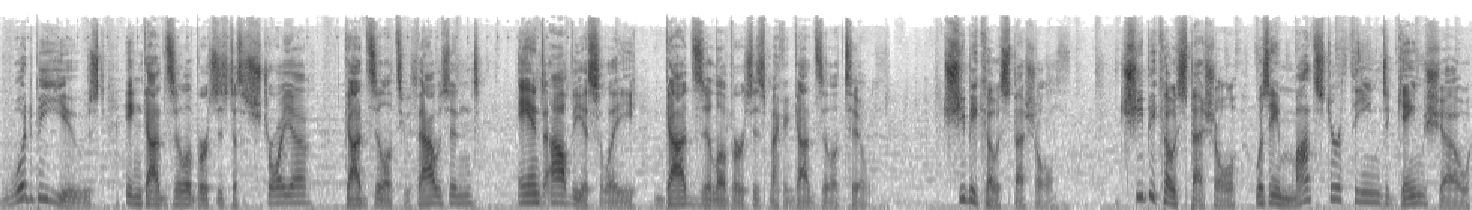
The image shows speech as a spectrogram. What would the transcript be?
would be used in Godzilla vs. Destoroyah, Godzilla 2000, and obviously, Godzilla vs. Mechagodzilla 2. Chibico Special Chibico Special was a monster-themed game show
